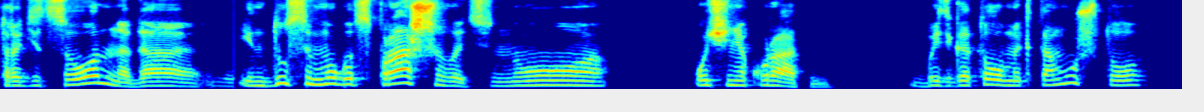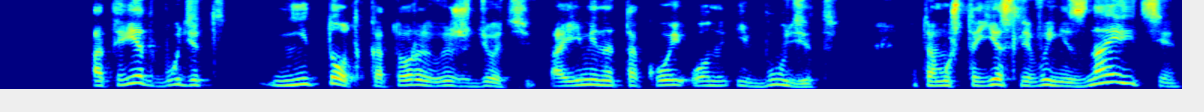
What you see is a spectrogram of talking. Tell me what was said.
традиционно, да, индусы могут спрашивать, но очень аккуратно. Быть готовыми к тому, что ответ будет не тот, который вы ждете, а именно такой он и будет. Потому что если вы не знаете,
